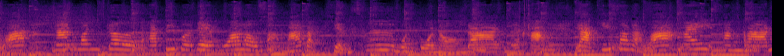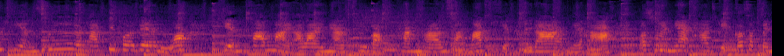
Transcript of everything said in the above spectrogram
บบว่างานวันเกิด Happy Birthday เพราะว่าเราสามารถแบบเขียนชื่อบนตัวน้องได้นะคะ อยากที่จะแบบว่าให้ทางร้านเขียนชื่อ Happy Birthday หรือว่าเขียนความหมายอะไรเนี่ยคือแบบทางร้านสามารถเขียนให้ได้นะคะ เพราะฉะนั้นเนี่ยทาร์เก็ตก็จะเป็น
